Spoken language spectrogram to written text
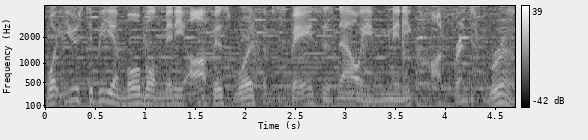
What used to be a mobile mini office worth of space is now a mini conference room.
